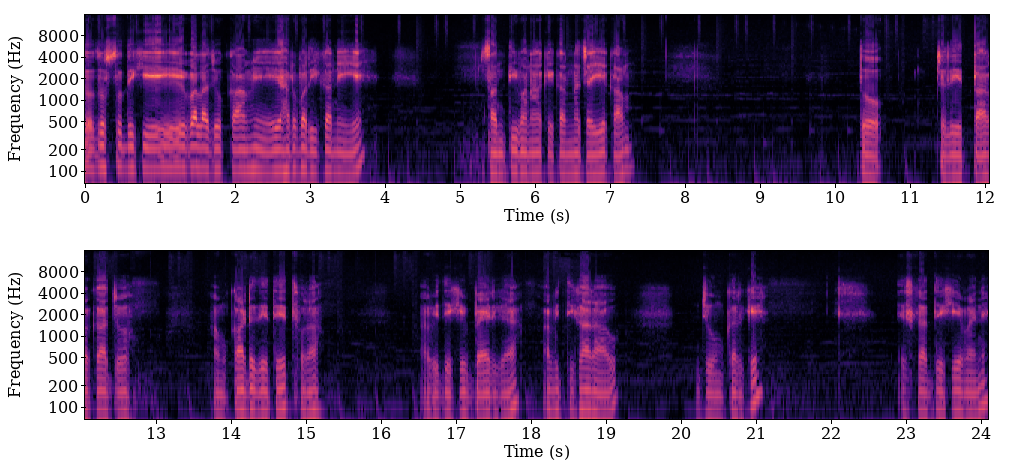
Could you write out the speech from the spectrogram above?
तो दोस्तों देखिए, ये वाला जो काम है, ये हर बारी का नहीं है। शांति बना के करना चाहिए काम। तो चलिए, तार का जो हम काट देते थोड़ा। अभी देखिए, बैठ गया। अभी दिखा रहा हूँ, जूम करके। इसका देखिए मैंने।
